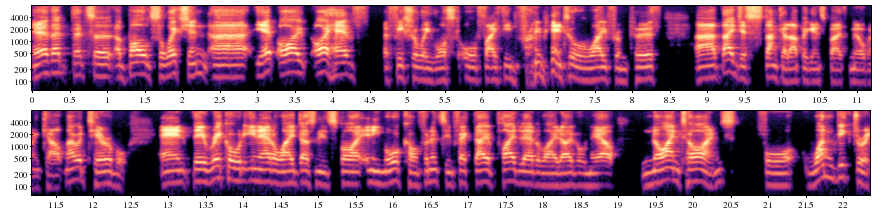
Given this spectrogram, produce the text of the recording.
Yeah, that that's a, a bold selection. Uh, yep, I I have officially lost all faith in Fremantle away from Perth. Uh, they just stunk it up against both Melbourne and Carlton. They were terrible. And their record in Adelaide doesn't inspire any more confidence. In fact, they have played at Adelaide Oval now nine times for one victory.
